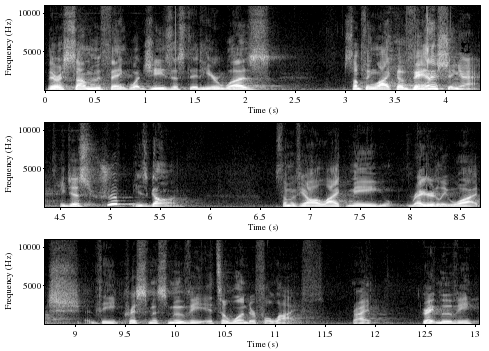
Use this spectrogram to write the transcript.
There are some who think what Jesus did here was something like a vanishing act. He just, whoop, he's gone. Some of y'all, like me, regularly watch the Christmas movie It's a Wonderful Life, right? Great movie.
